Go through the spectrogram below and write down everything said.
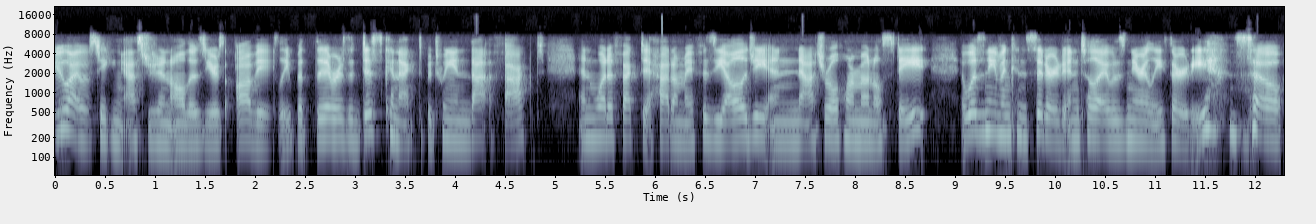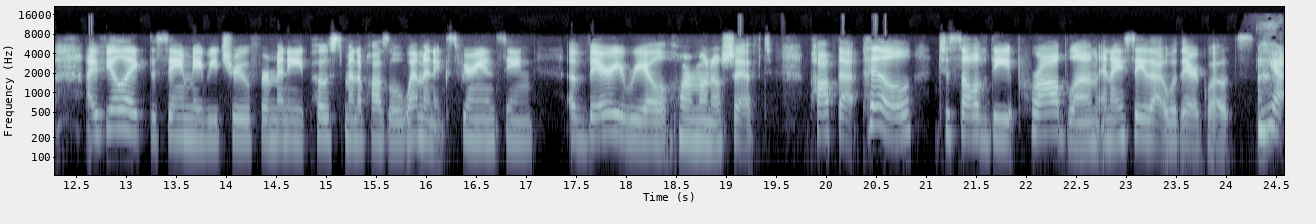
I was taking estrogen all those years, obviously, but there was a disconnect between that fact and what effect it had on my physiology and natural hormonal state. It wasn't even considered until I was nearly 30. so I feel like the same may be true for many postmenopausal women experiencing a very real hormonal shift. Pop that pill to solve the problem. And I say that with air quotes. yeah.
